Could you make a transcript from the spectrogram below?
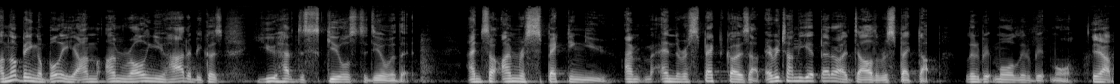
I'm not being a bully here. I'm I'm rolling you harder because you have the skills to deal with it. And so I'm respecting you. I'm, and the respect goes up. Every time you get better, I dial the respect up. A little bit more, a little bit more. Yeah.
